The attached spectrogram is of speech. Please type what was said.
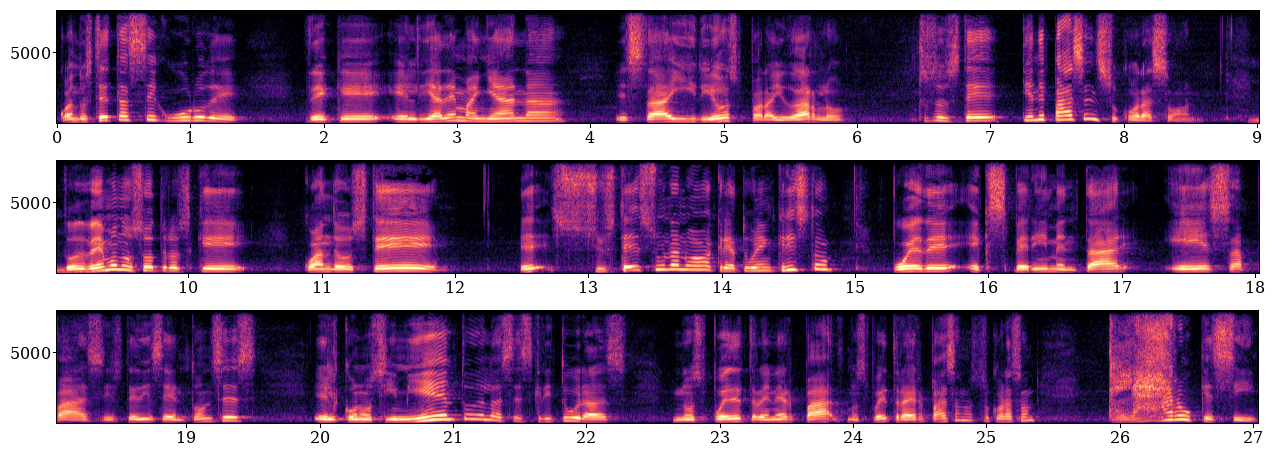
Cuando usted está seguro de, de que el día de mañana está ahí Dios para ayudarlo, entonces usted tiene paz en su corazón. Entonces vemos nosotros que cuando usted, eh, si usted es una nueva criatura en Cristo, puede experimentar esa paz. Y usted dice, entonces el conocimiento de las escrituras nos puede traer paz, nos puede traer paz a nuestro corazón. Claro que sí,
